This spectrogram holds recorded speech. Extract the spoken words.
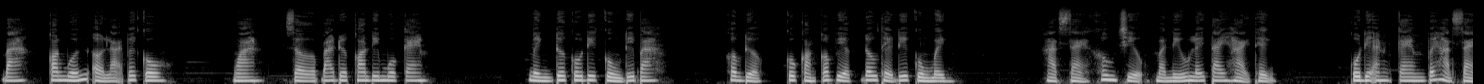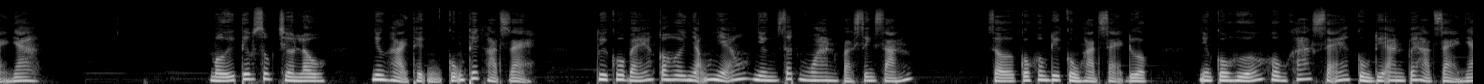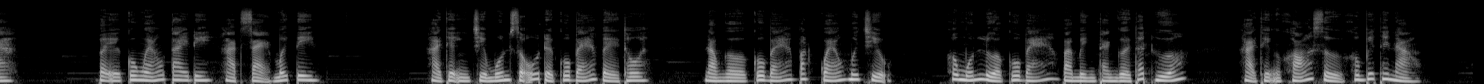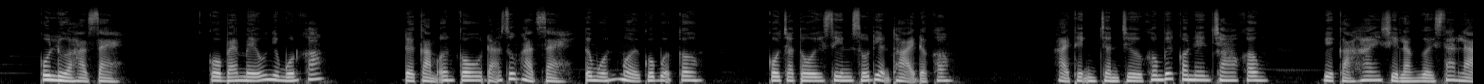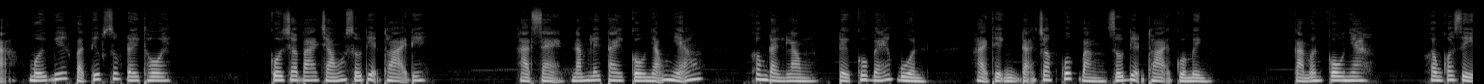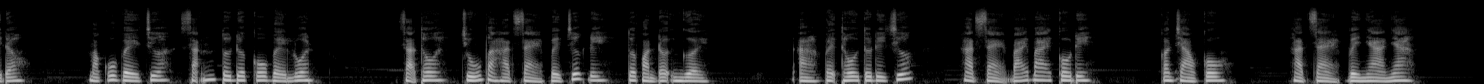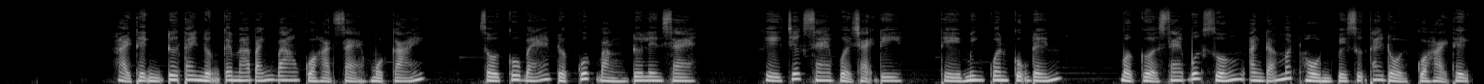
Ba, con muốn ở lại với cô. Ngoan, giờ ba đưa con đi mua kem. Mình đưa cô đi cùng đi ba. Không được, cô còn có việc đâu thể đi cùng mình. Hạt rẻ không chịu mà níu lấy tay Hải Thịnh. Cô đi ăn kem với hạt rẻ nha. Mới tiếp xúc chưa lâu, nhưng Hải Thịnh cũng thích hạt rẻ. Tuy cô bé có hơi nhõng nhẽo nhưng rất ngoan và xinh xắn. Giờ cô không đi cùng hạt rẻ được, nhưng cô hứa hôm khác sẽ cùng đi ăn với hạt rẻ nha. Vậy cô ngoéo tay đi, hạt rẻ mới tin. Hải Thịnh chỉ muốn dỗ để cô bé về thôi. Nào ngờ cô bé bắt quéo mới chịu. Không muốn lừa cô bé và mình thành người thất hứa. Hải Thịnh khó xử không biết thế nào. Cô lừa hạt rẻ. Cô bé mếu như muốn khóc. Để cảm ơn cô đã giúp hạt rẻ, tôi muốn mời cô bữa cơm. Cô cho tôi xin số điện thoại được không? Hải Thịnh chần chừ không biết có nên cho không, vì cả hai chỉ là người xa lạ mới biết và tiếp xúc đây thôi. Cô cho ba cháu số điện thoại đi. Hạt rẻ nắm lấy tay cô nhõng nhẽo, không đành lòng để cô bé buồn. Hải Thịnh đã cho Quốc bằng số điện thoại của mình. Cảm ơn cô nha, không có gì đâu. Mà cô về chưa? Sẵn tôi đưa cô về luôn. Dạ thôi, chú và hạt rẻ về trước đi, tôi còn đợi người. À vậy thôi tôi đi trước, hạt rẻ bye bye cô đi. Con chào cô. Hạt rẻ về nhà nha. Hải Thịnh đưa tay nựng cái má bánh bao của hạt rẻ một cái, rồi cô bé được quốc bằng đưa lên xe. Khi chiếc xe vừa chạy đi thì Minh Quân cũng đến. Mở cửa xe bước xuống anh đã mất hồn vì sự thay đổi của Hải Thịnh.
